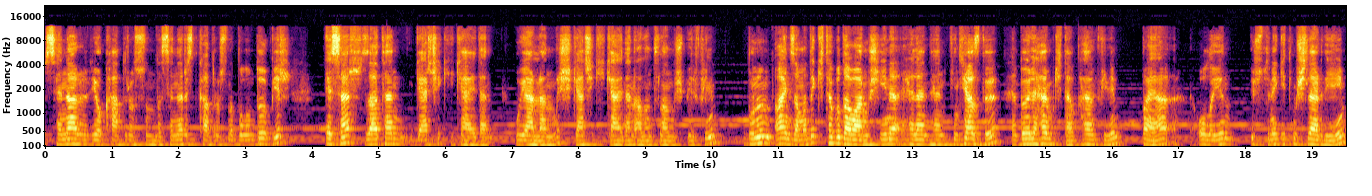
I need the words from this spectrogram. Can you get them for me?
senaryo kadrosunda, senarist kadrosunda bulunduğu bir eser. Zaten gerçek hikayeden uyarlanmış, gerçek hikayeden alıntılanmış bir film. Bunun aynı zamanda kitabı da varmış yine Helen Hanfin yazdığı. Böyle hem kitap hem film bayağı olayın üstüne gitmişler diyeyim.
